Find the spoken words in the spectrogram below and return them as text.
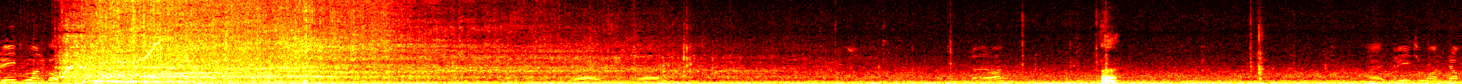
Three, two, one, go. Huh. Alright, three, two, one, come.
